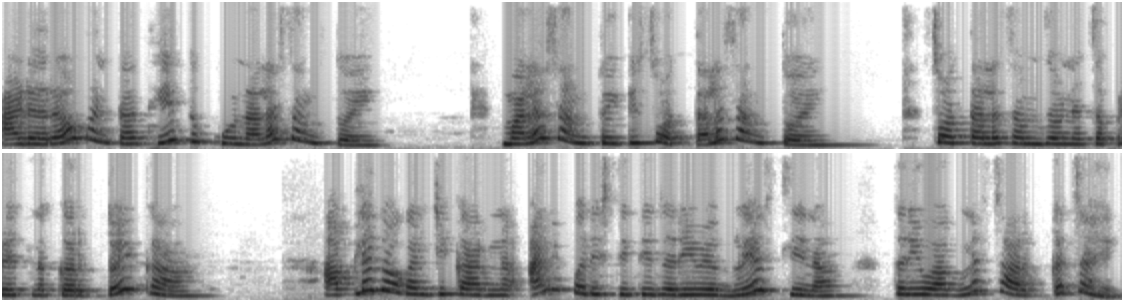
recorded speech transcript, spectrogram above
आडराव म्हणतात हे तू कुणाला सांगतोय? मला सांगतोय की स्वतःला सांगतोय? स्वतःला समजवण्याचा प्रयत्न करतोय का? आपल्या दोघांची कारणं आणि परिस्थिती जरी वेगळी असली ना तरी वागणं सारखंच आहे.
